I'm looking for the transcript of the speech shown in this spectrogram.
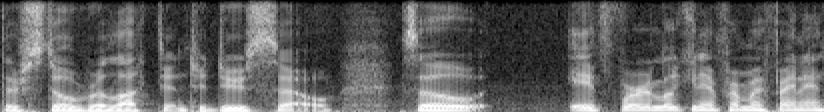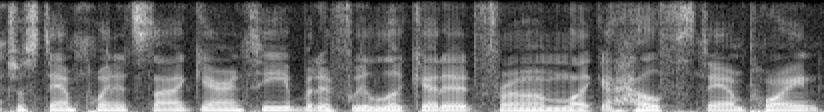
they're still reluctant to do so. So, if we're looking at it from a financial standpoint, it's not a guarantee. But if we look at it from like a health standpoint,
